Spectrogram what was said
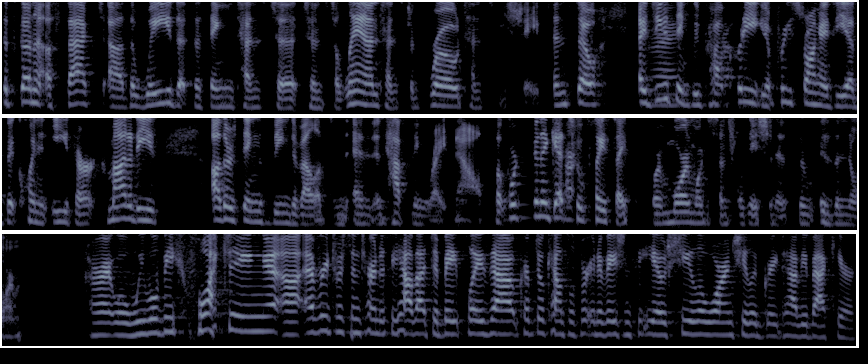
that's going to affect uh, the way that the thing tends to tends to land, tends to grow, tends to be shaped. And so I do Right. think we've had pretty you know pretty strong idea of Bitcoin and ETH are commodities. Other things being developed and, and, and happening right now, but we're going to get to a place I think where more and more decentralization is the is the norm. All right, well, we will be watching uh, every twist and turn to see how that debate plays out. Crypto Council for Innovation CEO Sheila Warren. Sheila, great to have you back here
